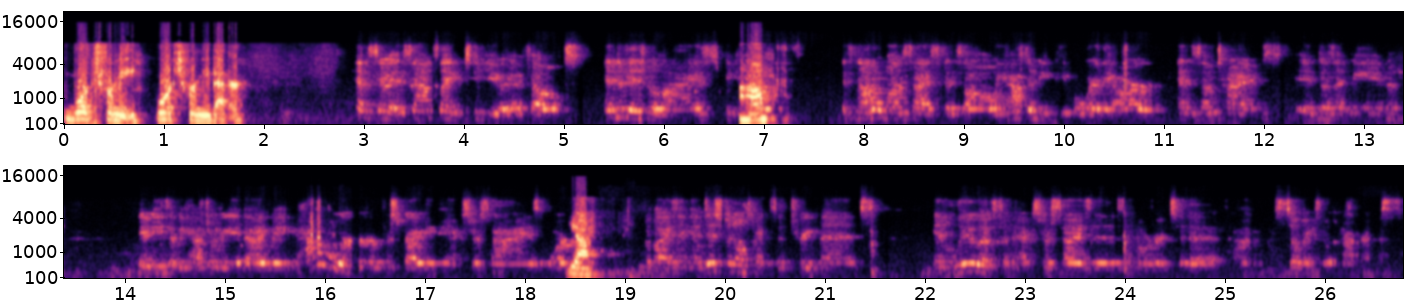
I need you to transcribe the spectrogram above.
worked for me, worked for me better. Yeah, so it sounds like to you it felt individualized because Uh-huh. It's not a one size fits all. We have to meet people where they are, and sometimes it doesn't mean it means that we have to reevaluate how we're prescribing the exercise or Yeah. utilizing additional types of treatment in lieu of some exercises in order to um, still make some progress.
